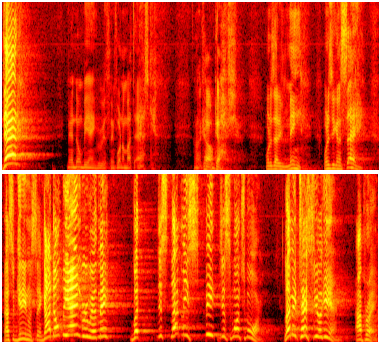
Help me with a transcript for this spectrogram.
Dad, man, don't be angry with me for what I'm about to ask you. I'm like, oh gosh, what does that even mean? What is he going to say? That's what Gideon was saying. God, don't be angry with me, but just let me speak just once more. Let me test you again. I pray.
